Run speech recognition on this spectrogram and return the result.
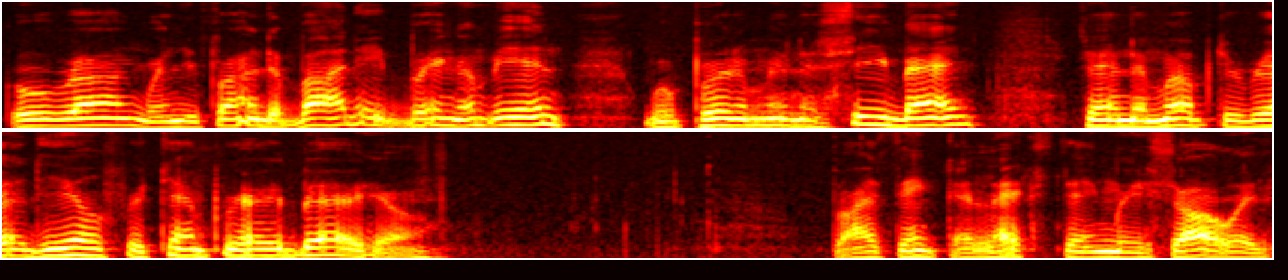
go around. When you find a body, bring them in. We'll put them in a sea bag, send them up to Red Hill for temporary burial. I think the next thing we saw was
